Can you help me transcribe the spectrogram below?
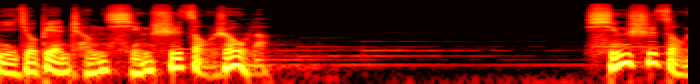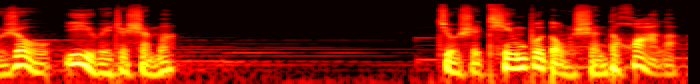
你就变成行尸走肉了。行尸走肉意味着什么？就是听不懂神的话了。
